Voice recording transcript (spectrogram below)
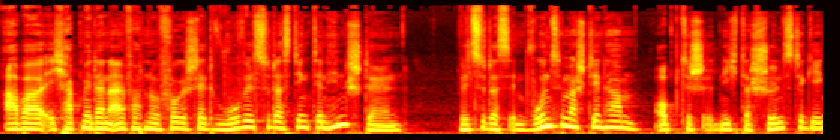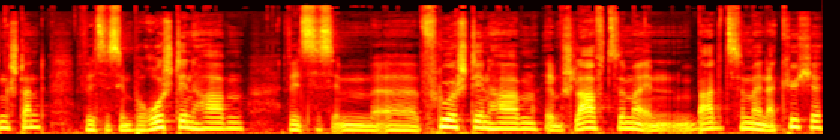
Aber ich habe mir dann einfach nur vorgestellt, wo willst du das Ding denn hinstellen? Willst du das im Wohnzimmer stehen haben? Optisch nicht der schönste Gegenstand. Willst du es im Büro stehen haben? Willst du es im äh, Flur stehen haben? Im Schlafzimmer, im Badezimmer, in der Küche?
